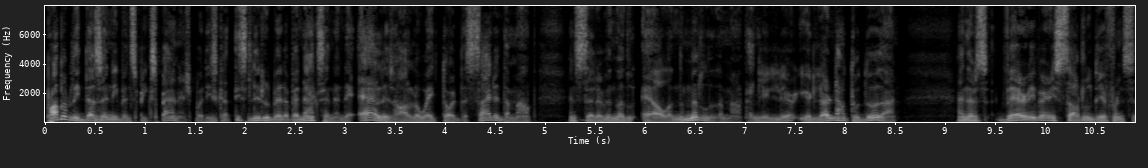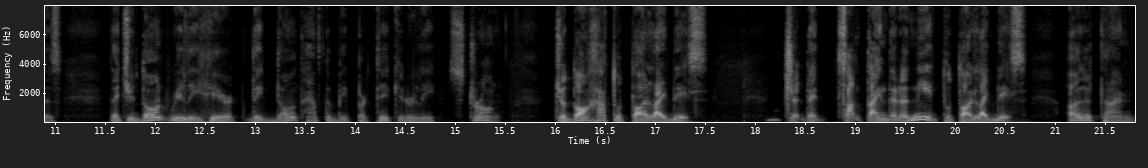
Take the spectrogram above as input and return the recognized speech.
probably doesn't even speak Spanish, but he's got this little bit of an accent, and the L is all the way toward the side of the mouth instead of in the L in the middle of the mouth. And you, lear, you learn how to do that. And there's very, very subtle differences that you don't really hear. They don't have to be particularly strong. You don't have to talk like this. Sometimes there is a need to talk like this. Other time,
